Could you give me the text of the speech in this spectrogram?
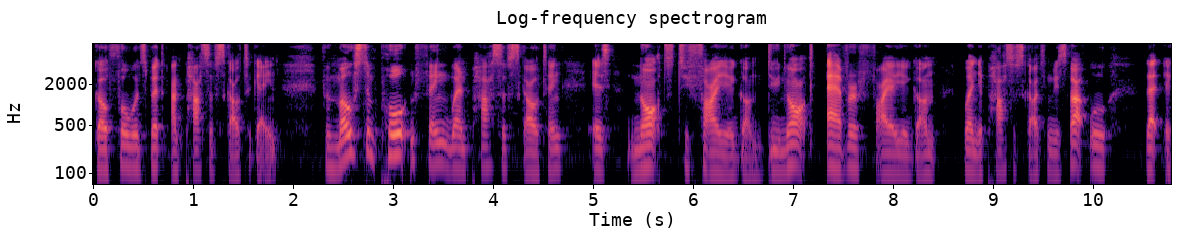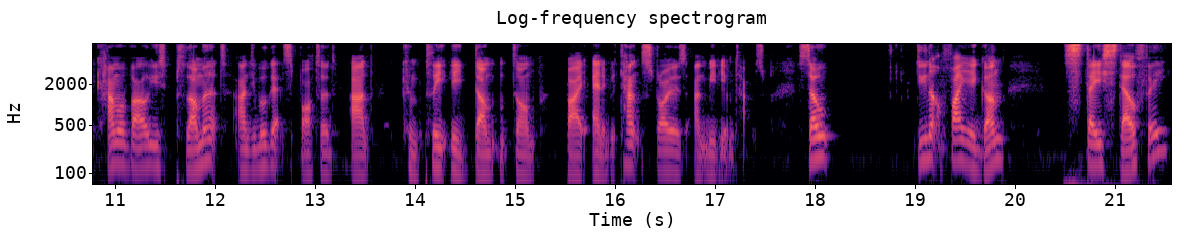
go forwards bit and passive scout again. The most important thing when passive scouting is not to fire your gun. Do not ever fire your gun when you're passive scouting because that will let your camo values plummet and you will get spotted and completely dumped on by enemy tank destroyers and medium tanks. So, do not fire your gun, stay stealthy.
